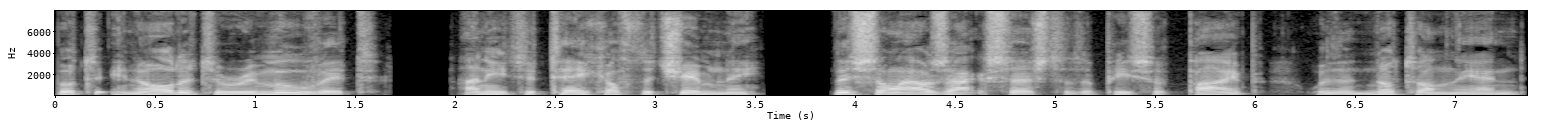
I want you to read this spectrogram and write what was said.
but in order to remove it, I need to take off the chimney. This allows access to the piece of pipe with a nut on the end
